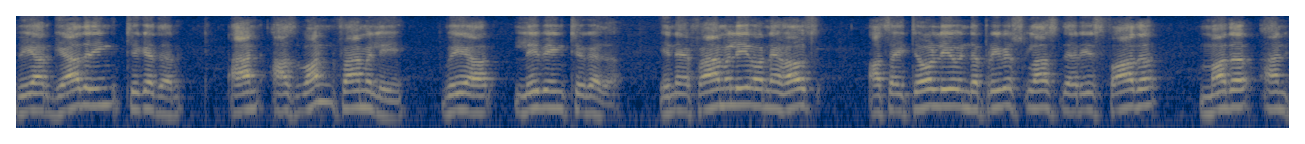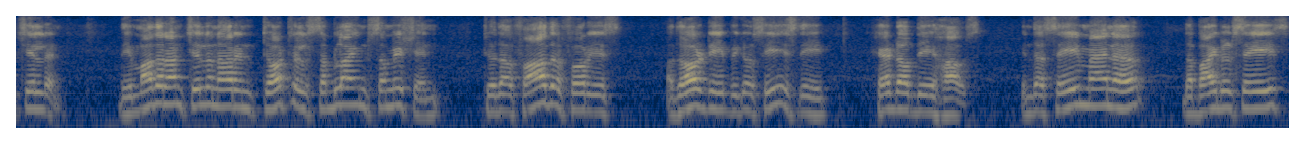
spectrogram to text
we are gathering together, and as one family, we are living together. In a family or in a house, as I told you in the previous class, there is father, mother, and children. The mother and children are in total sublime submission to the father for his authority because he is the head of the house. In the same manner, the Bible says,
